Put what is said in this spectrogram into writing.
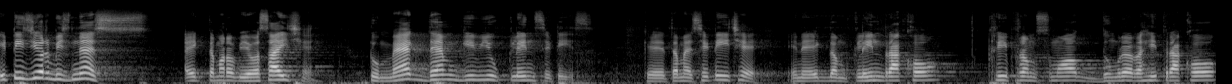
ઇટ ઇઝ યોર બિઝનેસ એક તમારો વ્યવસાય છે. To make them give you clean cities કે તમે સિટી છે, એને એકદમ ક્લીન રાખો. ફ્રી ફ્રોમ સ્મોક ધૂમ્ર રહિત રાખો.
